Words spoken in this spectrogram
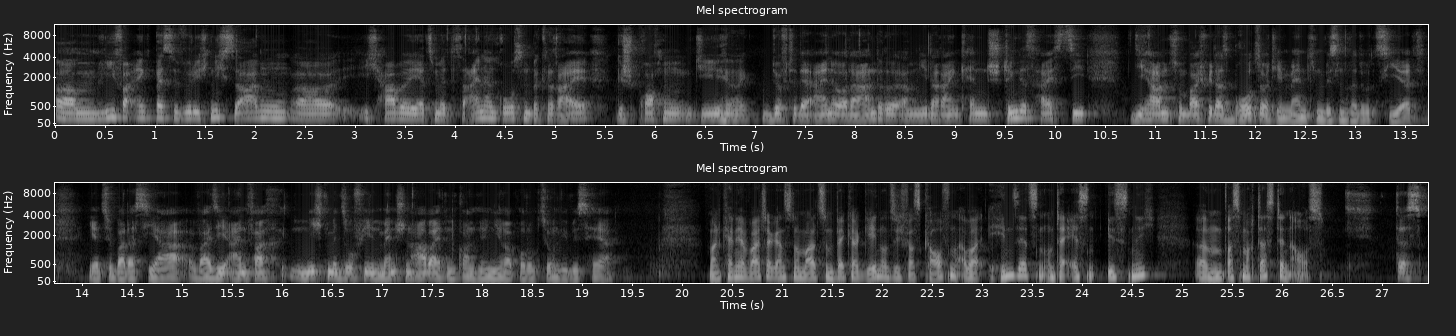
Ähm, Lieferengpässe würde ich nicht sagen. Äh, ich habe jetzt mit einer großen Bäckerei gesprochen, die äh, dürfte der eine oder andere am Niederrhein kennen. Stinges heißt sie. Die haben zum Beispiel das Brotsortiment ein bisschen reduziert jetzt über das Jahr, weil sie einfach nicht mit so vielen Menschen arbeiten konnten in ihrer Produktion wie bisher. Man kann ja weiter ganz normal zum Bäcker gehen und sich was kaufen, aber hinsetzen unter Essen ist nicht. Ähm, was macht das denn aus? Das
